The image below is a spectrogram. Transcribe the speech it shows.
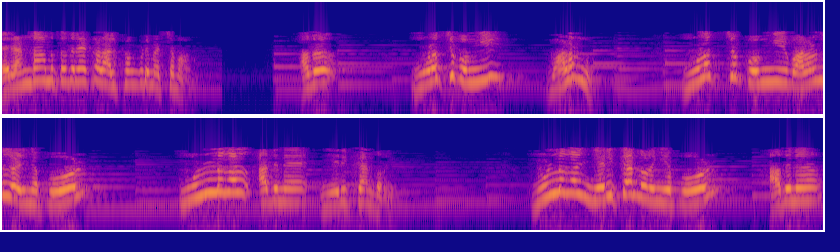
രണ്ടാമത്തതിനേക്കാൾ അല്പം കൂടി മെച്ചമാണ്. അത് മുളച്ചു പൊങ്ങി വളർന്നു. മുളച്ചു പൊങ്ങി വളർന്നു കഴിഞ്ഞപ്പോൾ മുള്ളുകൾ അതിനെ ഞെരിക്കാൻ തുടങ്ങി. മുള്ളുകൾ ഞെരിക്കാൻ തുടങ്ങിയപ്പോൾ അതിന്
